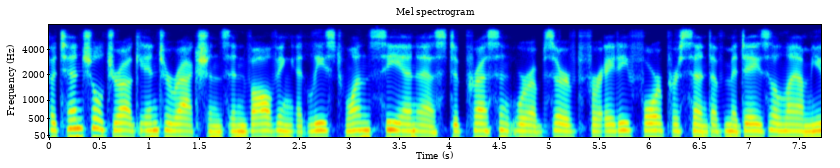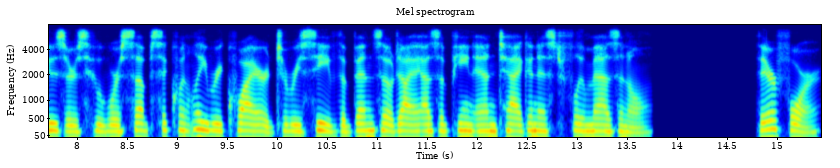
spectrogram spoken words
Potential drug interactions involving at least one CNS depressant were observed for 84% of midazolam users who were subsequently required to receive the benzodiazepine antagonist flumazenil. Therefore,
